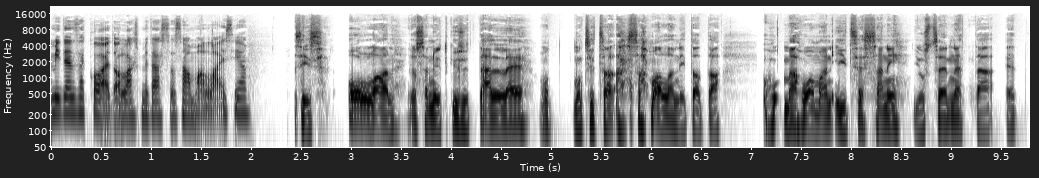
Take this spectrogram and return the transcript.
Miten sä koet, ollaanko me tässä samanlaisia? Siis ollaan, jos sä nyt kysyt tälleen, mutta mut sitten samalla niin tota, mä huomaan itsessäni just sen, että, että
